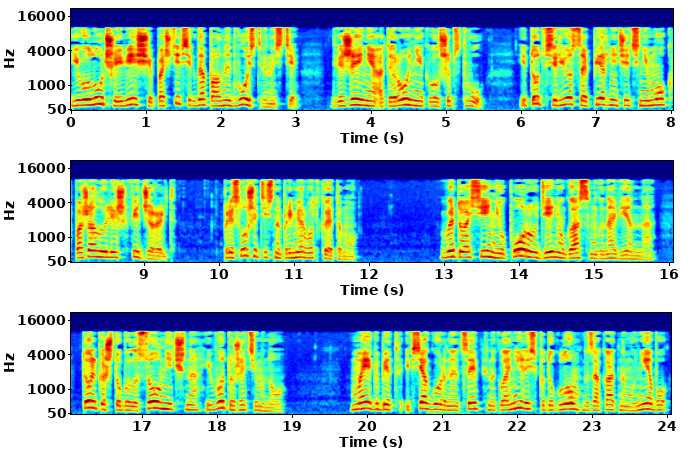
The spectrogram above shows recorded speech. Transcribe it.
Его лучшие вещи почти всегда полны двойственности, движения от иронии к волшебству. И тут всерьез соперничать не мог, пожалуй, лишь Фиджеральд. Прислушайтесь, например, вот к этому. В эту осеннюю пору день угас мгновенно. Только что было солнечно, и вот уже темно. Мейкбет и вся горная цепь наклонились под углом к закатному небу.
